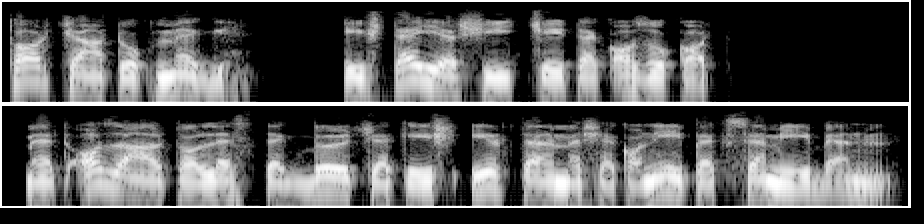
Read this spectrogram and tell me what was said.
Tartsátok meg, és teljesítsétek azokat, mert azáltal lesztek bölcsek és értelmesek a népek szemében.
